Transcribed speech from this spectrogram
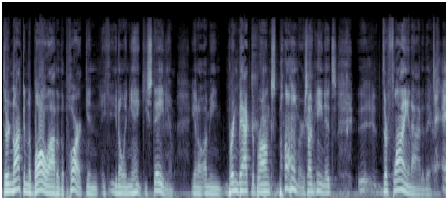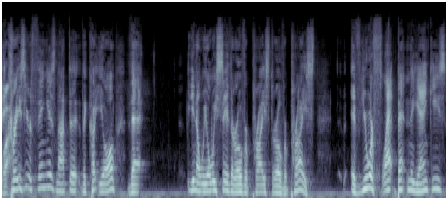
they're knocking the ball out of the park in you know in Yankee Stadium. You know, I mean, bring back the Bronx Bombers. I mean, it's they're flying out of there. Wow. Crazier thing is not to, to cut you all that you know we always say they're overpriced. They're overpriced. If you were flat betting the Yankees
